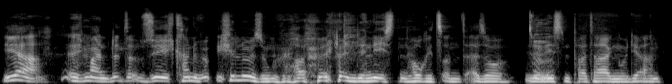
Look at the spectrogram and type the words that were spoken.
Ja, ich meine, da, da sehe ich keine wirkliche Lösung in den nächsten Horizont, also in den Nö. nächsten paar Tagen und Jahren.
